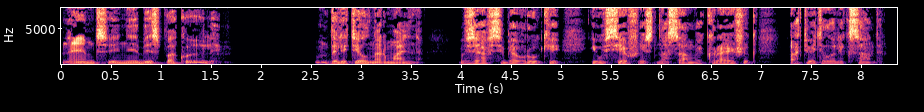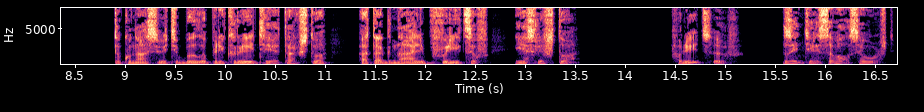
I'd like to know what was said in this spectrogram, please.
Немцы не беспокоили?» «Долетел нормально», — взяв себя в руки и усевшись на самый краешек, ответил Александр. «Так у нас ведь было прикрытие, так что Отогнали б фрицев, если что». «Фрицев?» — заинтересовался вождь.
